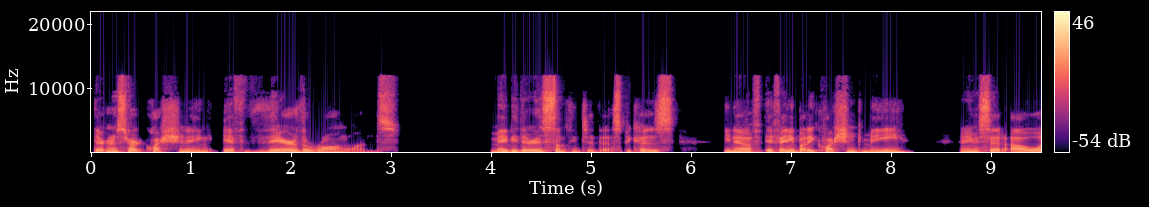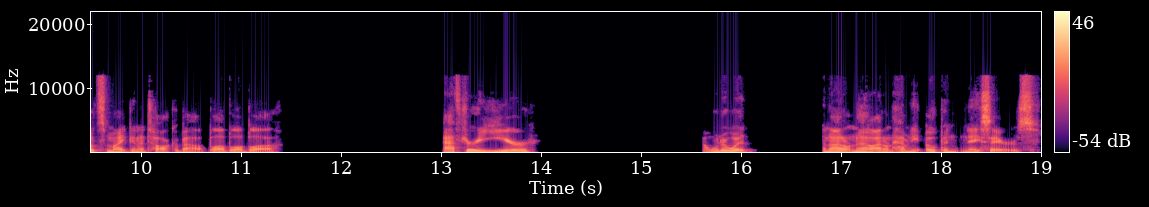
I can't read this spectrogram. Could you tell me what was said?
They're going to start questioning if they're the wrong ones. Maybe there is something to this because, you know, if, if anybody questioned me and he said, Oh, what's Mike going to talk about? Blah, blah, blah. After a year, I wonder what, and I don't know, I don't have any open naysayers,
